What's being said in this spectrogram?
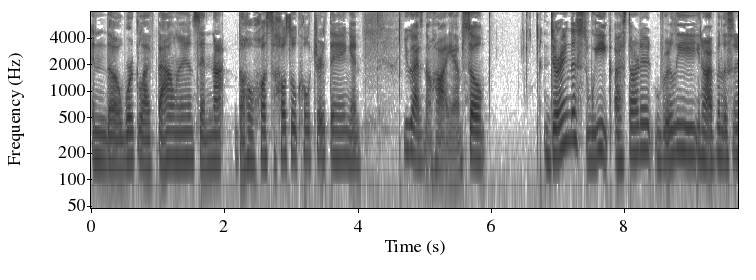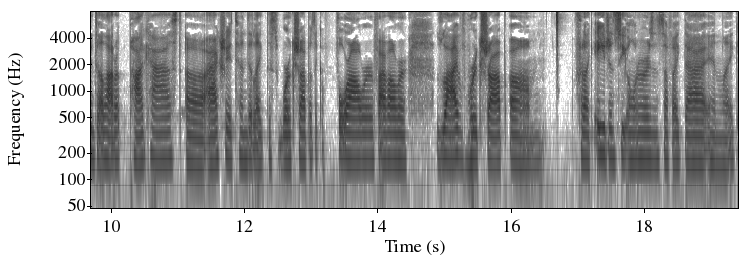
and the work life balance and not the whole hustle, hustle culture thing. And you guys know how I am. So, during this week, I started really, you know, I've been listening to a lot of podcasts. Uh, I actually attended like this workshop. It was like a four hour, five hour live workshop um, for like agency owners and stuff like that and like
